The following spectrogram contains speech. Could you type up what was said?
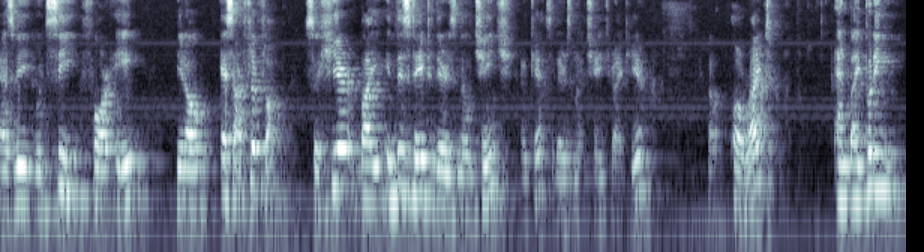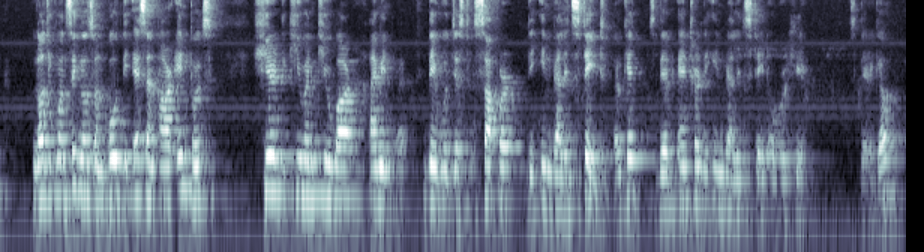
as we would see for a you know SR flip-flop. So here by in this state there is no change okay so there is no change right here. Uh, all right. And by putting logic 1 signals on both the S and R inputs here the Q and Q bar I mean they would just suffer the invalid state okay? So they would enter the invalid state over here so there you go.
